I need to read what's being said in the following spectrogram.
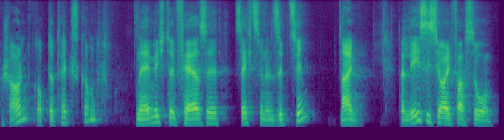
Mal schauen, ob der Text kommt. Nämlich die Verse 16 und 17. Nein, da lese ich sie einfach so.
